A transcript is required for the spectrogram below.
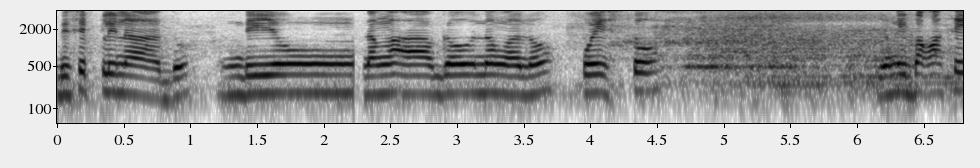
Disiplinado. Hindi yung nangaagaw ng ano, pwesto. Yung iba kasi,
